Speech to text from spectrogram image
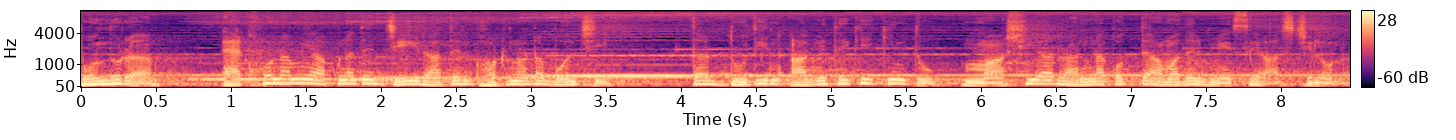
বন্ধুরা এখন আমি আপনাদের যেই রাতের ঘটনাটা বলছি, তার দুদিন আগে থেকেই কিন্তু মাসি আর রান্না করতে আমাদের মেসে আসছিল না।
